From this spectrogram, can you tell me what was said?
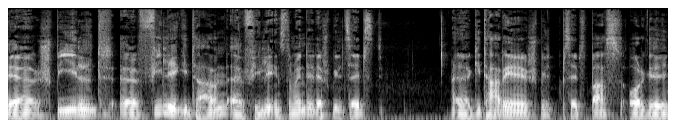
Der spielt äh, viele Gitarren, äh, viele Instrumente. Der spielt selbst äh, Gitarre, spielt selbst Bass, Orgel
